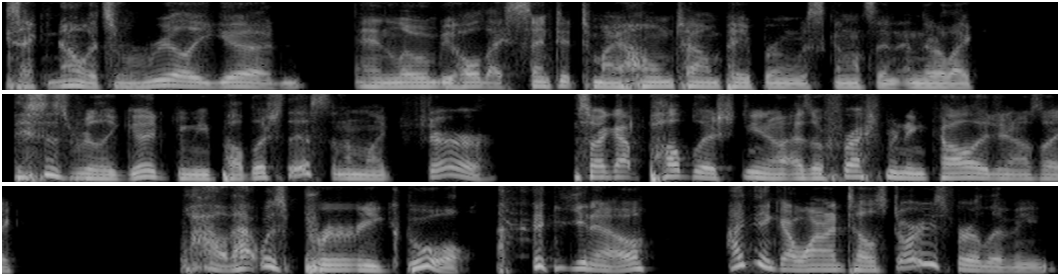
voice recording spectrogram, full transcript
He's like, no, it's really good. And lo and behold, I sent it to my hometown paper in Wisconsin and they're like, this is really good. Can we publish this? And I'm like, sure. And so I got published, you know, as a freshman in college. And I was like, wow, that was pretty cool. you know, I think I want to tell stories for a living.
